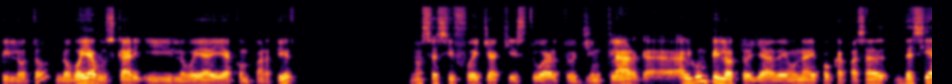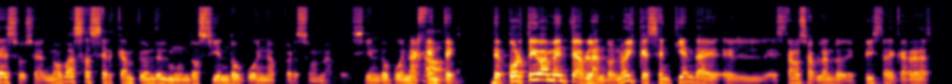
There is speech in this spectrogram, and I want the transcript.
piloto, lo voy a buscar y lo voy a ir a compartir. No sé si fue Jackie Stewart o Jim Clark, algún piloto ya de una época pasada, decía eso, o sea, no vas a ser campeón del mundo siendo buena persona, güey, siendo buena gente. Deportivamente hablando, ¿no? Y que se entienda, el, estamos hablando de pista de carreras,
